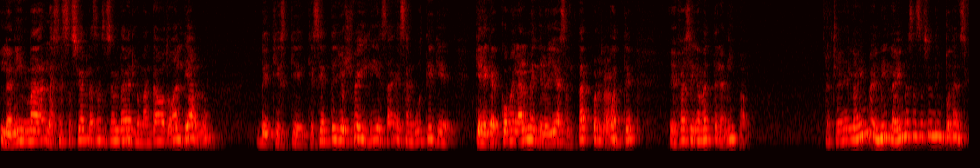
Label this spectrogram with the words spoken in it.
la misma la sensación la sensación de haberlo mandado todo al diablo de que, que, que siente George Bailey esa, esa angustia que, que le carcome el alma y que lo lleva a saltar por el Claro. puente es básicamente la misma. Es la misma, la misma sensación de impotencia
